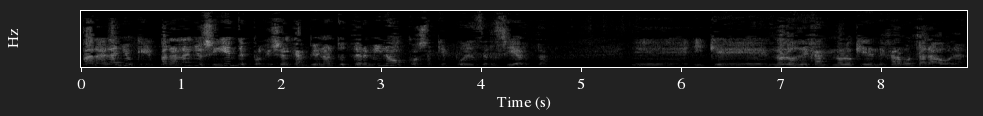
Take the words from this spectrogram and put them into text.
para el año que para el año siguiente, porque ya el campeonato terminó, cosa que puede ser cierta, eh, y que no los dejan, no lo quieren dejar votar ahora.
